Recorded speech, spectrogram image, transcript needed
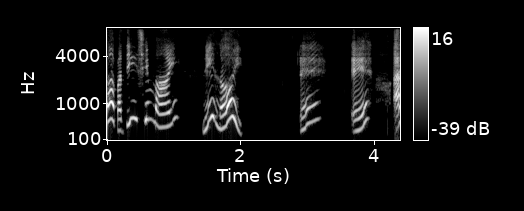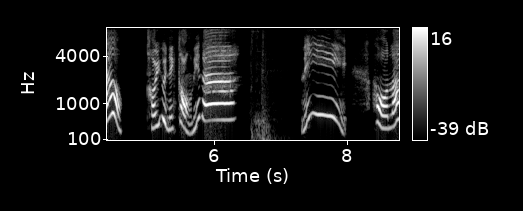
ล่าบัดดี้ใช่ไหม นี่เลย เอ๊ะ เอ๊ะ อ้าว เขาอยู่ในกล่องนี่นะ นี่ โฮล่า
